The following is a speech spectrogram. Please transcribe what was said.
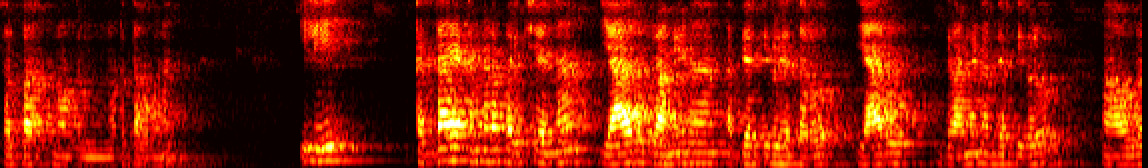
ಸ್ವಲ್ಪ ನೋಡ್ ನೋಡುತ್ತಾ ಹೋಗೋಣ. ಇಲ್ಲಿ ಕಡ್ಡಾಯ ಕನ್ನಡ ಪರೀಕ್ಷೆಯನ್ನು ಯಾರು ಗ್ರಾಮೀಣ ಅಭ್ಯರ್ಥಿಗಳು ಇರ್ತಾರೋ ಯಾರು ಗ್ರಾಮೀಣ ಅಭ್ಯರ್ಥಿಗಳು ಅವರ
